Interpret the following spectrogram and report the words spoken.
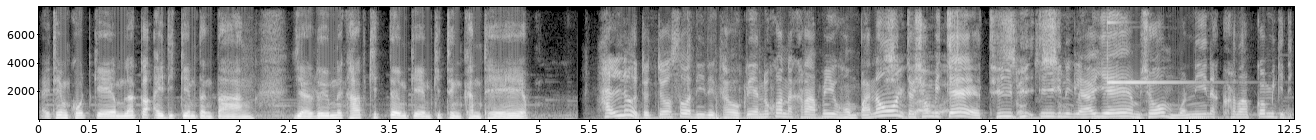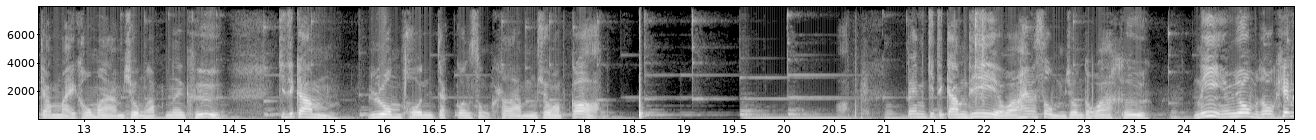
ไอเทมโค้ดเกม แล้วก็ไอดีเกมต่างๆ อย่าลืมนะครับคิดเติมเกมคิดถึงคันเทพฮัลโหลโจโจสวัสดีเด็กไทยหัวเรียนทุกคนนะครับมาอยู่ผมปาโนนจากช่องพีเจ TPE กันอีกแล้วเย้มชม วันนี้นะครับก็มีกิจกรรมใหม่เข้ามาผู้ชมครับนั่นคือ กิจกรรม รวมพลจากกลสงครามผู้ชมครับก็ เป็นกิจกรรมที่ว่าให้มาสุ่มชมแต่ว่าคือ นี่ชมโทเค็น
